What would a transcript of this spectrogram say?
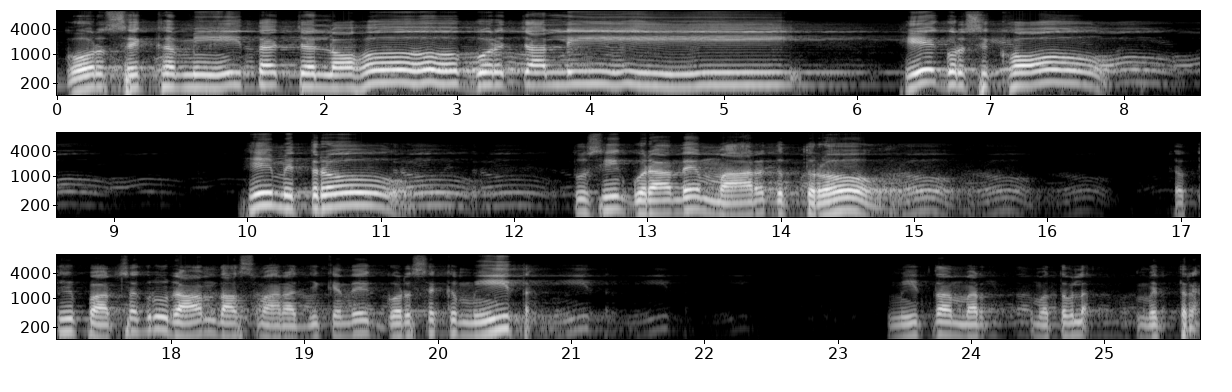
ਗੁਰ ਸਿੱਖ ਮੀਤ ਚਲੋ ਗੁਰ ਚਾਲੀ। ਹੇ ਗੁਰ ਸਿੱਖੋ, ਹੇ ਮਿੱਤਰੋ, ਤੁਸੀਂ ਗੁਰਾਂ ਦੇ ਮਾਰਗ ਤੁਰੋ। ਚੌਥੇ ਪਾਤਸ਼ਾਹ ਗੁਰੂ ਰਾਮਦਾਸ ਮਹਾਰਾਜ ਜੀ ਕਹਿੰਦੇ ਗੁਰਸਿੱਖ ਮੀਤ। ਮੀਤ ਦਾ ਮਰ- ਮਤਲਬ ਮਿੱਤਰ।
